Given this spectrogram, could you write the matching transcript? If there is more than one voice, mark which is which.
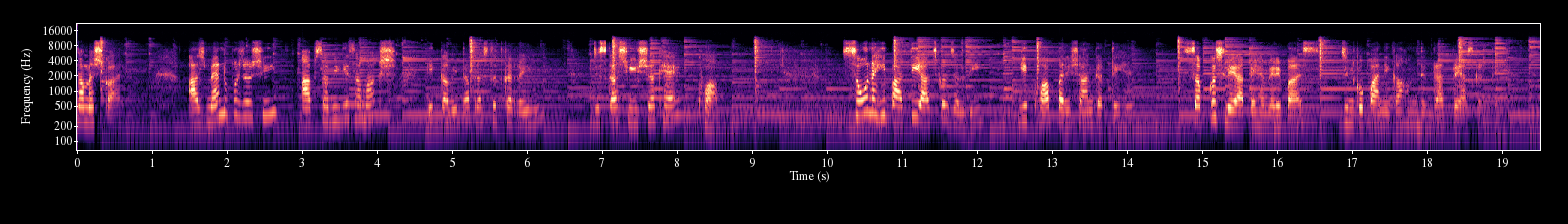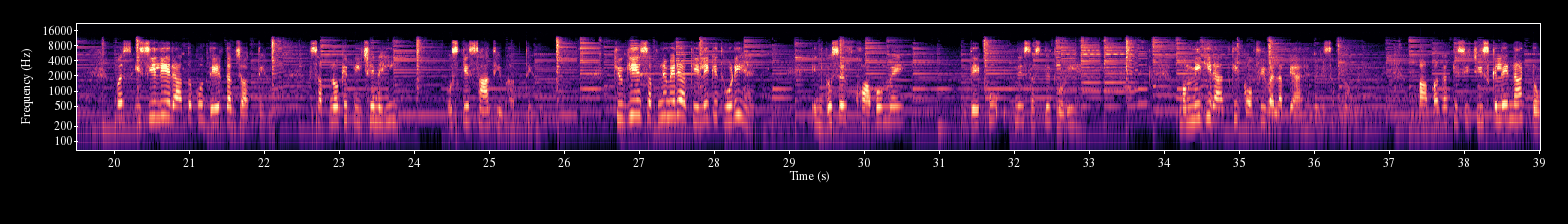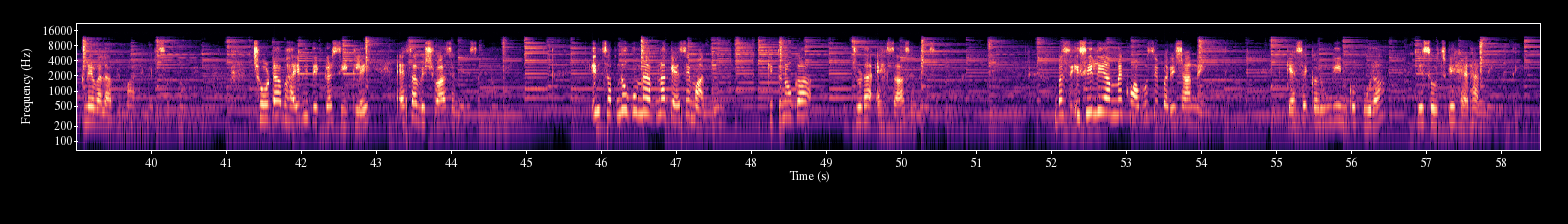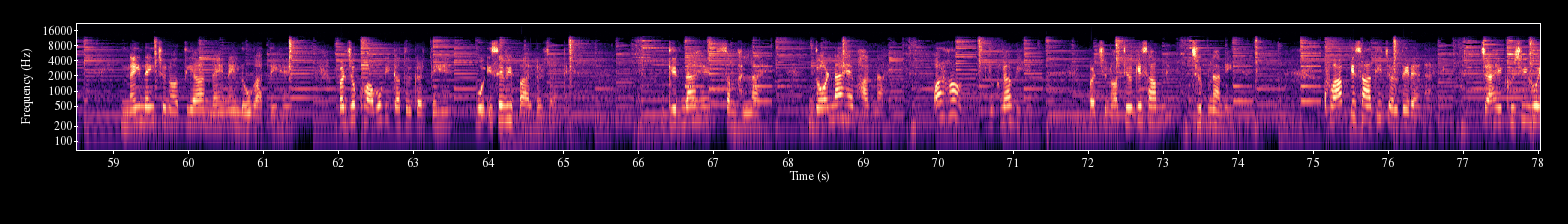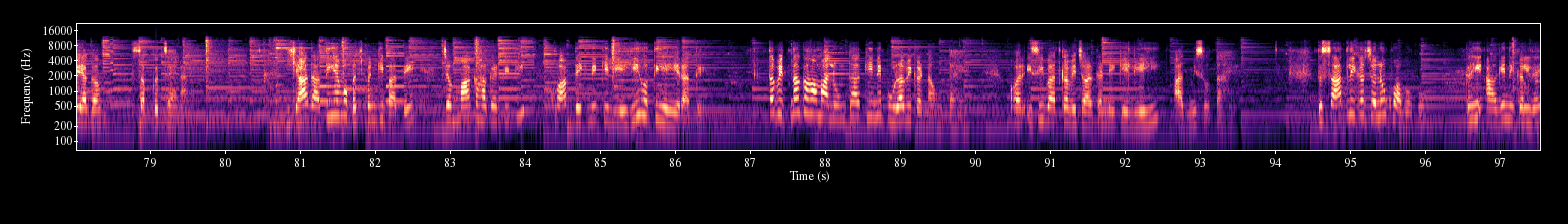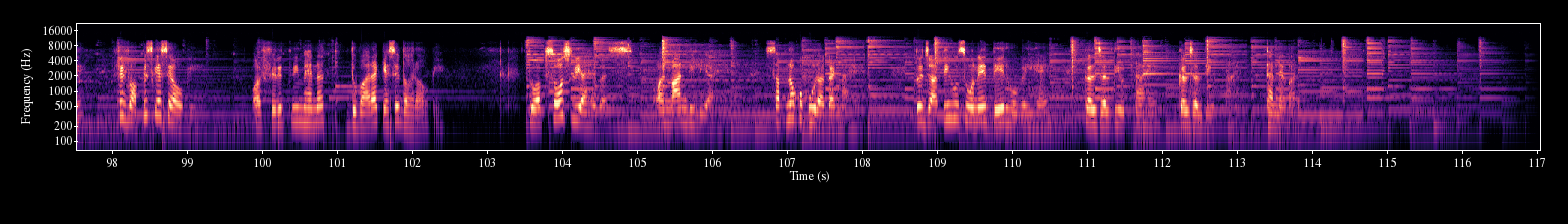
Speaker 1: नमस्कार। आज मैं नुपुर जोशी, आप सभी के समक्ष एक कविता प्रस्तुत कर रही हूँ, जिसका शीर्षक है ख्वाब। सो नहीं पाती आजकल जल्दी, ये ख्वाब परेशान करते हैं। सब कुछ ले आते हैं मेरे पास, जिनको पाने का हम दिन रात प्रयास करते हैं। बस इसीलिए रातों को देर तक जागती हूँ, सपनों के पीछे नहीं, उसके साथ ही भागती हूँ। क्योंकि ये सपने मेरे अकेले के थोड़ी हैं। इनको सिर्फ़ ख्वाबों में देखूँ, इतने सस्ते थोड़ी हैं। मम्मी की रात की कॉफ़ी वाला प्यार है मेरे सपनों में। पापा का किसी चीज़ के लिए ना टोकने वाला अभिमान है मेरे सपनों में। छोटा भाई भी देखकर सीख ले, ऐसा विश्वास है मेरे सपनों में। इन सपनों को मैं अपना कैसे मान लूँ? कितनों का जुड़ा एहसास है मेरे सपनों में। बस इसीलिए अब मैं ख्वाबों से परेशान नहीं कैसे करूँगी इनको पूरा? ये सोच के हैरान नहीं नई नई चुनौतियाँ नए नए लोग आते हैं, पर जो ख्वाबों की कदर करते हैं, वो इसे भी पार कर जाते हैं। गिरना है, संभलना है, दौड़ना है, भागना है, और हाँ रुकना भी है, पर चुनौतियों के सामने झुकना नहीं है। ख्वाब के साथ ही चलते रहना है, चाहे खुशी हो या गम, सब कुछ सहना है। याद आती हैं वो बचपन की बातें, जब माँ कहा करती थी, ख्वाब देखने के लिए ही होती है ये रातें। तब इतना कहा मालूम था कि इन्हें पूरा भी करना होता है? और इसी बात का विचार करने के लिए ही आदमी सोता है। तो साथ लेकर चलो ख्वाबों को। कहीं आगे निकल गए, फिर वापस कैसे आओगे? और फिर इतनी मेहनत दोबारा कैसे दोहराओगे? तो अब सोच लिया है बस, और मान भी लिया है। सपनों को पूरा करना है। तो जाती हूँ सोने, देर हो गई है। कल जल्दी उठना है, कल जल्दी उठना है। धन्यवाद।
